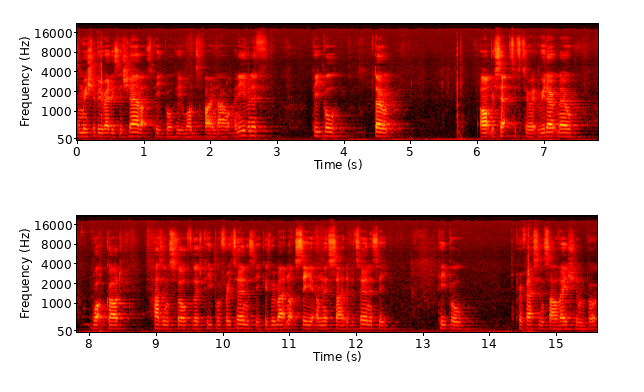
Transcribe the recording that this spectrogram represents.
And we should be ready to share that to people who want to find out. And even if people don't aren't receptive to it, we don't know what God has in store for those people for eternity, because we might not see it on this side of eternity. People professing salvation, but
